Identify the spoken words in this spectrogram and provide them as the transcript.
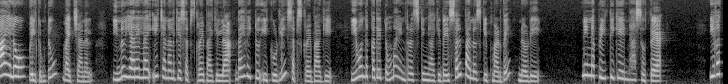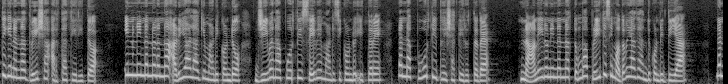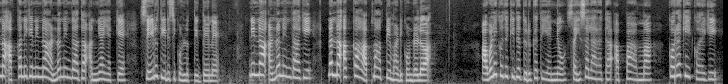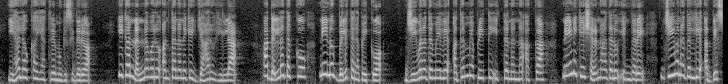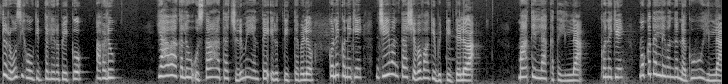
Hi hello welcome to my channel ಇನ್ನೂ ಯಾರೆಲ್ಲ ಈ ಚಾನಲ್ಗೆ ಸಬ್ಸ್ಕ್ರೈಬ್ ಆಗಿಲ್ಲ, ದಯವಿಟ್ಟು ಈ ಕೂಡಲೇ ಸಬ್ಸ್ಕ್ರೈಬ್ ಆಗಿ. ಈ ಒಂದು ಕತೆ ತುಂಬ ಇಂಟ್ರೆಸ್ಟಿಂಗ್ ಆಗಿದೆ. ಸ್ವಲ್ಪನೂ ಸ್ಕಿಪ್ ಮಾಡಿದೆ ನೋಡಿ. ನಿನ್ನ ಪ್ರೀತಿಗೆ ನಾಸೋತೆ. ಇವತ್ತಿಗೆ ನನ್ನ ದ್ವೇಷ ಅರ್ಥ ತೀರಿತು. ಇನ್ನು ನಿನ್ನನ್ನು ನನ್ನ ಅಡಿಯಾಳಾಗಿ ಮಾಡಿಕೊಂಡು, ಜೀವನ ಪೂರ್ತಿ ಸೇವೆ ಮಾಡಿಸಿಕೊಂಡು ಇದ್ದರೆ ನನ್ನ ಪೂರ್ತಿ ದ್ವೇಷ ತೀರುತ್ತದೆ. ನಾನೇನು ನಿನ್ನನ್ನು ತುಂಬ ಪ್ರೀತಿಸಿ ಮದುವೆಯಾದೆ ಅಂದುಕೊಂಡಿದ್ದೀಯಾ? ನನ್ನ ಅಕ್ಕನಿಗೆ ನಿನ್ನ ಅಣ್ಣನಿಂದಾದ ಅನ್ಯಾಯಕ್ಕೆ ಸೇಡು ತೀರಿಸಿಕೊಳ್ಳುತ್ತಿದ್ದೇನೆ. ನಿನ್ನ ಅಣ್ಣನಿಂದಾಗಿ ನನ್ನ ಅಕ್ಕ ಆತ್ಮಹತ್ಯೆ ಮಾಡಿಕೊಂಡಳು. ಅವಳಿಗೊದಗಿದ ದುರ್ಗತಿಯನ್ನು ಸಹಿಸಲಾರದ ಅಪ್ಪ, ಅಮ್ಮ ಕೊರಗಿ ಕೊರಗಿ ಇಹಲೋಕ ಯಾತ್ರೆ ಮುಗಿಸಿದರು. ಈಗ ನನ್ನವರು ಅಂತ ನನಗೆ ಯಾರೂ ಇಲ್ಲ. ಅದೆಲ್ಲದಕ್ಕೂ ನೀನು ಬೆಲೆ ತರಬೇಕು. ಜೀವನದ ಮೇಲೆ ಅದಮ್ಯ ಪ್ರೀತಿ ಇದ್ದ ನನ್ನ ಅಕ್ಕ ನೇಣಿಗೆ ಶರಣಾದಳು ಎಂದರೆ ಜೀವನದಲ್ಲಿ ಅದೆಷ್ಟು ರೋಸಿ ಹೋಗಿದ್ದಳಿರಬೇಕು. ಅವಳು, ಯಾವಾಗಲೂ ಉತ್ಸಾಹದ ಚಿಲುಮೆಯಂತೆ ಇರುತ್ತಿದ್ದವಳು, ಕೊನೆ ಕೊನೆಗೆ ಜೀವಂತ ಶವವಾಗಿ ಬಿಟ್ಟಿದ್ದಳು. ಮಾತಿಲ್ಲ, ಕಥೆಯಿಲ್ಲ. ಕೊನೆಗೆ ಮುಖದಲ್ಲಿ ಒಂದು ನಗುವೂ ಇಲ್ಲ.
